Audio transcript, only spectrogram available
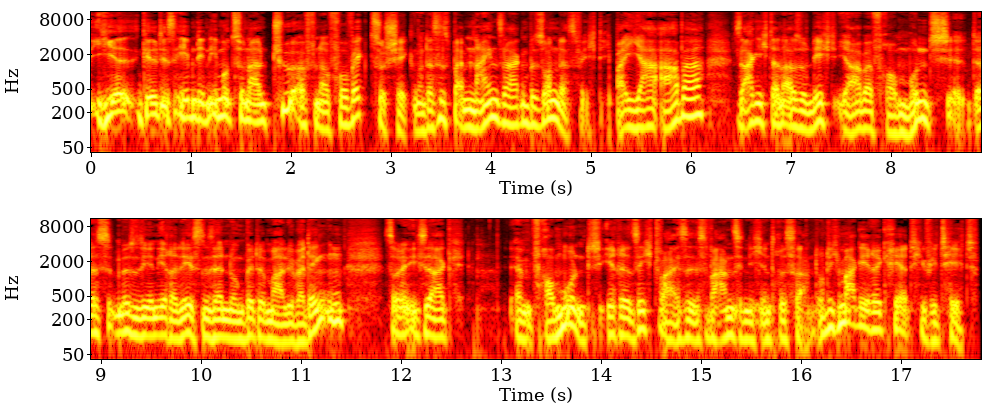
hier gilt es eben, den emotionalen Türöffner vorwegzuschicken. Und das ist beim Nein sagen besonders wichtig. Bei Ja, aber sage ich dann also nicht, ja, aber Frau Mund, das müssen Sie in Ihrer nächsten Sendung bitte mal überdenken, sondern ich sage, ähm, Frau Mund, Ihre Sichtweise ist wahnsinnig interessant und ich mag Ihre Kreativität.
